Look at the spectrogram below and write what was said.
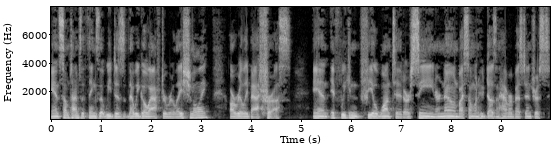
and sometimes the things that we des- that we go after relationally are really bad for us and if we can feel wanted or seen or known by someone who doesn't have our best interests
